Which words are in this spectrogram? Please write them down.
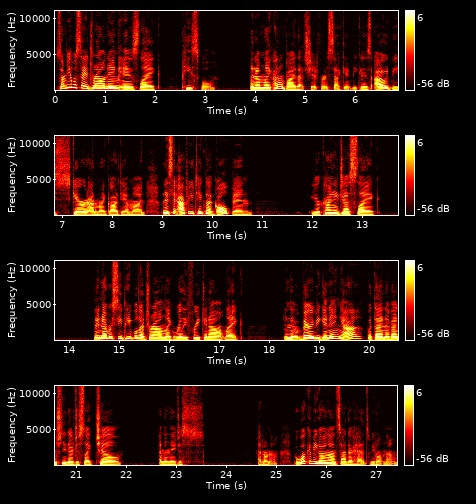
Some people say drowning is like peaceful. And I'm like, I don't buy that shit for a second because I would be scared out of my goddamn mind. But they say after you take that gulp in, you're kind of just like they never see people that drown like really freaking out like in the very beginning yeah. But then eventually they're just like chill and then they just i don't know. But what could be going on inside their heads? We don't know.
